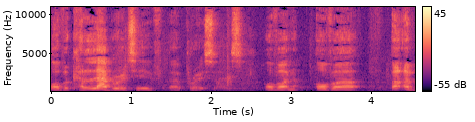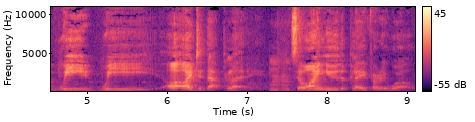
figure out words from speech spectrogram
of a collaborative uh, process, of an of a, we we I did that play, mm-hmm. so I knew the play very well.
